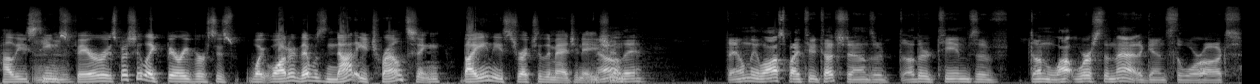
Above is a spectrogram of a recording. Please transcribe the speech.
how these teams mm-hmm. fare. Especially like Berry versus Whitewater. That was not a trouncing by any stretch of the imagination. No, they they only lost by two touchdowns. Or other teams have done a lot worse than that against the Warhawks.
